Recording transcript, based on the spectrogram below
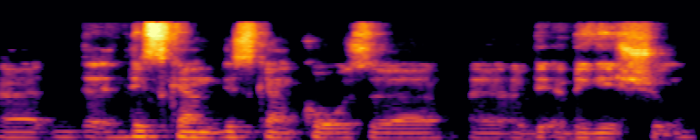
th- this can this can cause a, big issue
